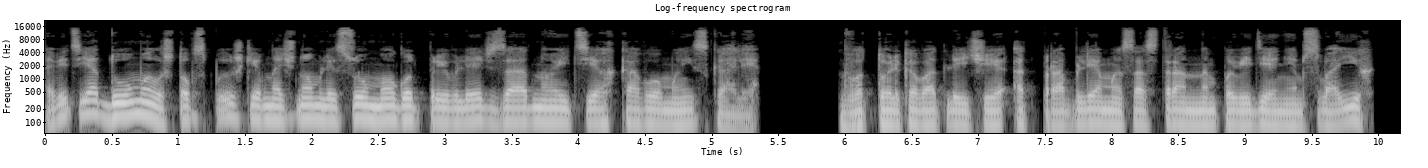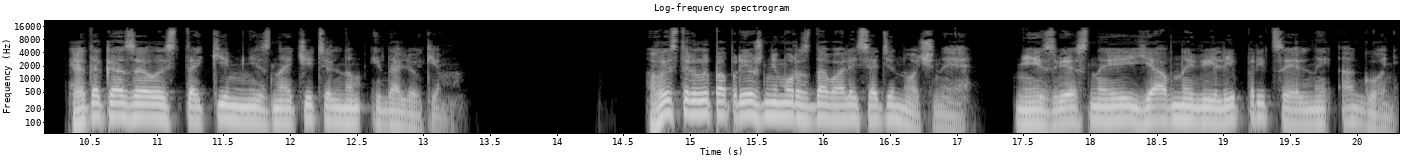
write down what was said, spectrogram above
А ведь я думал, что вспышки в ночном лесу могут привлечь заодно и тех, кого мы искали. Вот только в отличие от проблемы со странным поведением своих, это казалось таким незначительным и далеким. Выстрелы по-прежнему раздавались одиночные. Неизвестные явно вели прицельный огонь.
